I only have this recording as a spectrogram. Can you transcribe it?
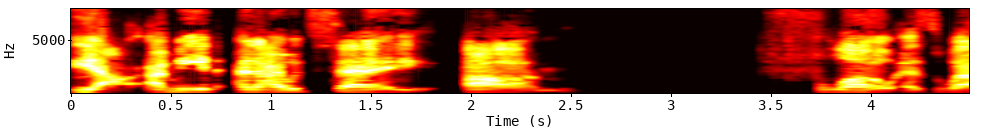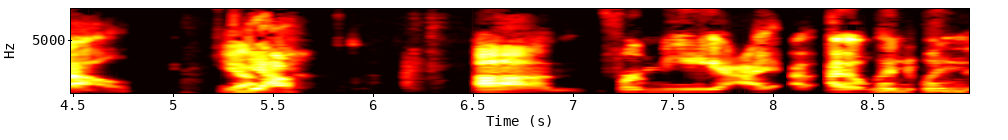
Yeah, I mean, and I would say um flow as well. Yeah. Um for me, I, I when when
